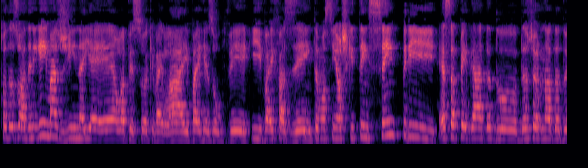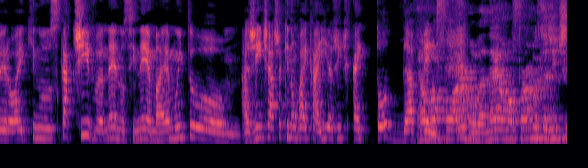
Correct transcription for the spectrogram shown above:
toda zoada, ninguém imagina, e é ela a pessoa que vai lá e vai resolver e vai fazer. Então, assim, eu acho que tem sempre essa pegada do, da jornada do herói que nos cativa, né, no cinema. É muito. A gente acha que não vai cair, a gente cai toda É vez. uma fórmula, né? É uma fórmula que a gente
